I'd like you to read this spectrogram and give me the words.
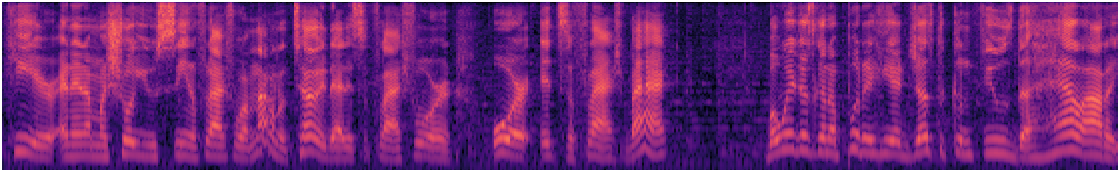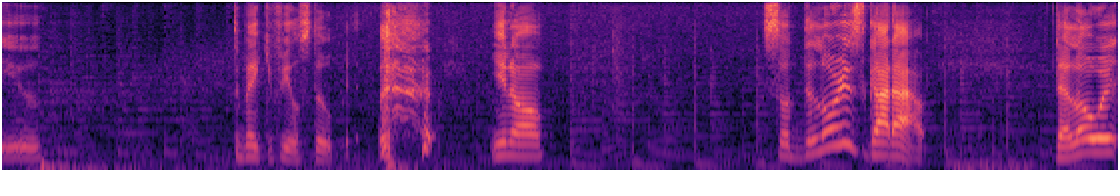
here, and then I'm gonna show you seeing a flash forward. I'm not gonna tell you that it's a flash forward or it's a flashback, but we're just gonna put it here just to confuse the hell out of you to make you feel stupid. you know. So Dolores got out. Dolores,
